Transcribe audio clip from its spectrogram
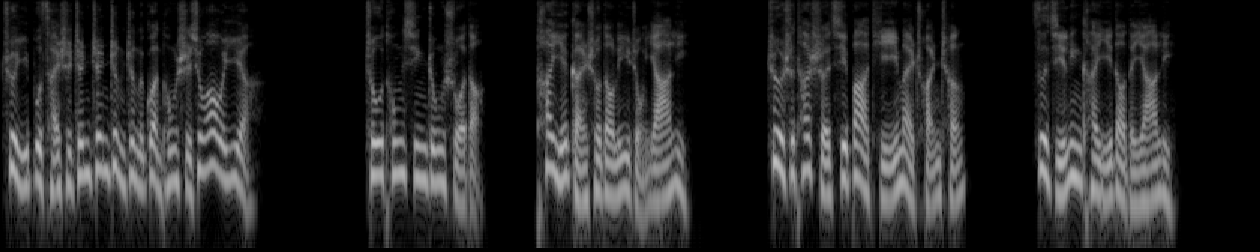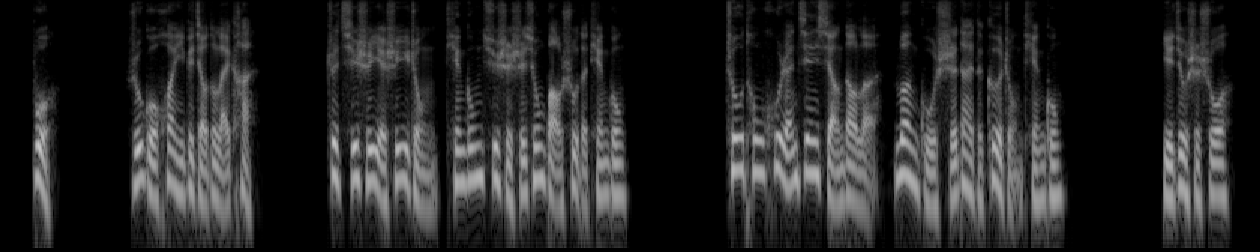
这一步才是真真正正的贯通师兄奥义啊！周通心中说道，他也感受到了一种压力。这是他舍弃霸体一脉传承，自己另开一道的压力。不，如果换一个角度来看，这其实也是一种天宫驱使师兄宝术的天宫。周通忽然间想到了乱古时代的各种天宫，也就是说，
